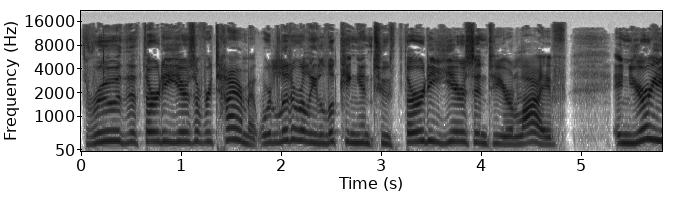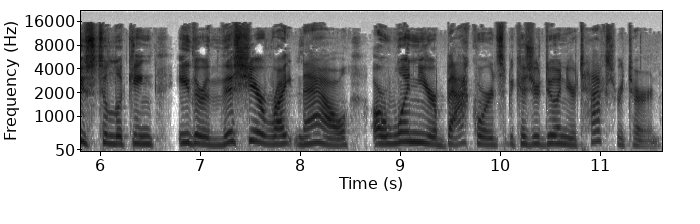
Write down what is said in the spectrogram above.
through the 30 years of retirement? We're literally looking into 30 years into your life, and you're used to looking either this year right now or one year backwards because you're doing your tax return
